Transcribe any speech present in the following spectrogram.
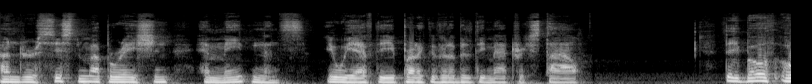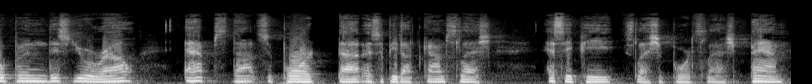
under System Operation and Maintenance. Here we have the product availability matrix tile. They both open this URL apps.support.sap.com slash sap slash support slash pam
